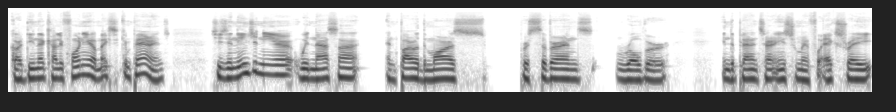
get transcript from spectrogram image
Gardena, California, of Mexican parents. She's an engineer with NASA and part of the Mars Perseverance rover in the planetary instrument for X-ray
